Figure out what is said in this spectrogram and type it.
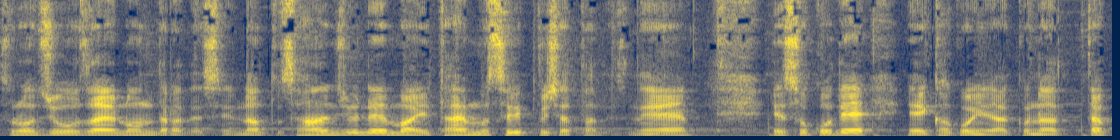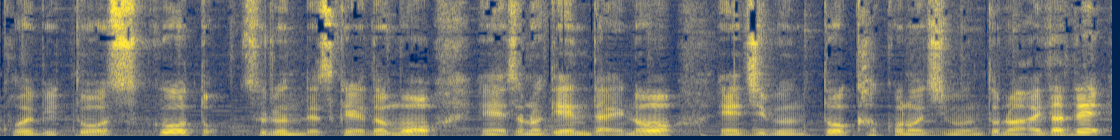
その錠剤を飲んだらですね、なんと30年前にタイムスリップしちゃったんですね。でそこで、過去に亡くなった恋人を救おうとするんですけれども、えその現代の、え自分と過去の自分との間で、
